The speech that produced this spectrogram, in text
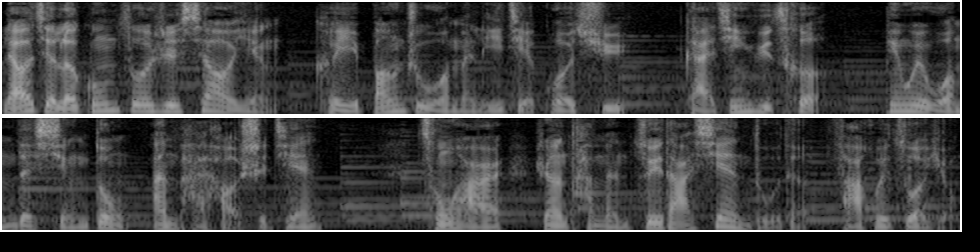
了解了工作日效应，可以帮助我们理解过去，改进预测，并为我们的行动安排好时间，从而让它们最大限度地发挥作用。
